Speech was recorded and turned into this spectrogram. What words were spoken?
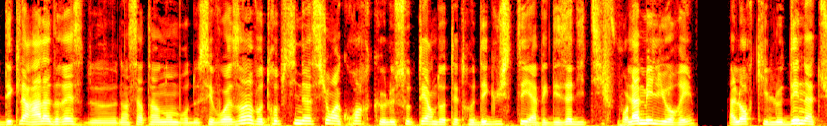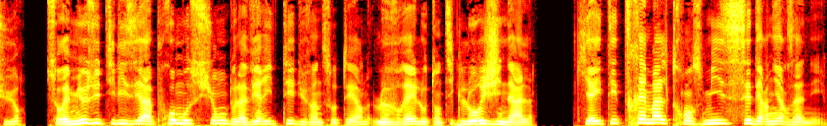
déclare à l'adresse d'un certain nombre de ses voisins Votre obstination à croire que le sauterne doit être dégusté avec des additifs pour l'améliorer, alors qu'il le dénature, serait mieux utilisé à la promotion de la vérité du vin de sauterne, le vrai, l'authentique, l'original, qui a été très mal transmise ces dernières années.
